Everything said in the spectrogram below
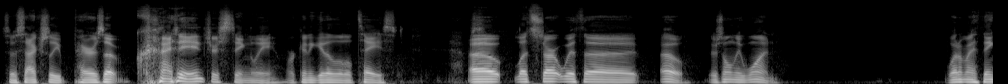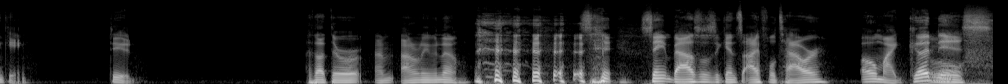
So this actually pairs up kind of interestingly. We're going to get a little taste. Uh, let's start with, uh, oh, there's only one. What am I thinking? Dude. I thought there were. I'm, I don't even know. St. Basil's against Eiffel Tower. Oh my goodness.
